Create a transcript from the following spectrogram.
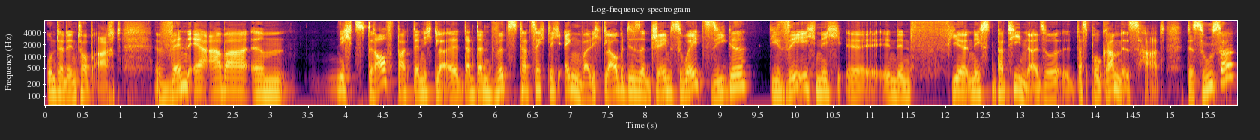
unter den Top 8. Wenn er aber ähm, nichts draufpackt, denn ich, äh, dann, dann wird es tatsächlich eng, weil ich glaube, diese James Wade-Siege, die sehe ich nicht äh, in den vier nächsten Partien. Also das Programm ist hart. De Sousa,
